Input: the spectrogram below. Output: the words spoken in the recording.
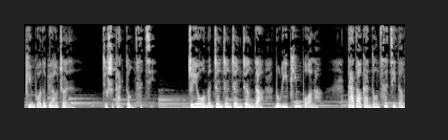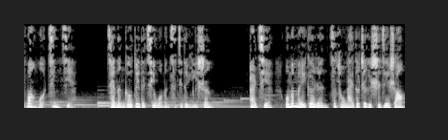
拼搏的标准就是感动自己。只有我们真真正正的努力拼搏了。达到感动自己的忘我境界，才能够对得起我们自己的余生。而且，我们每个人自从来到这个世界上，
